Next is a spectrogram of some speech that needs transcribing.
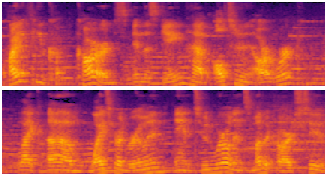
quite a few cards in this game have alternate artwork, like um, Widespread Ruin and Toon World, and some other cards too.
